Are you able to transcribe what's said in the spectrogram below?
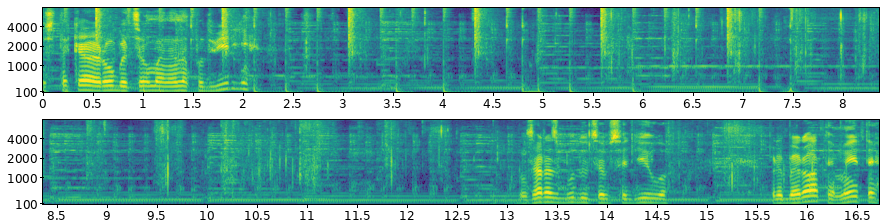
Ось таке робиться у мене на подвір'ї. Зараз буду це все діло прибирати, мити.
